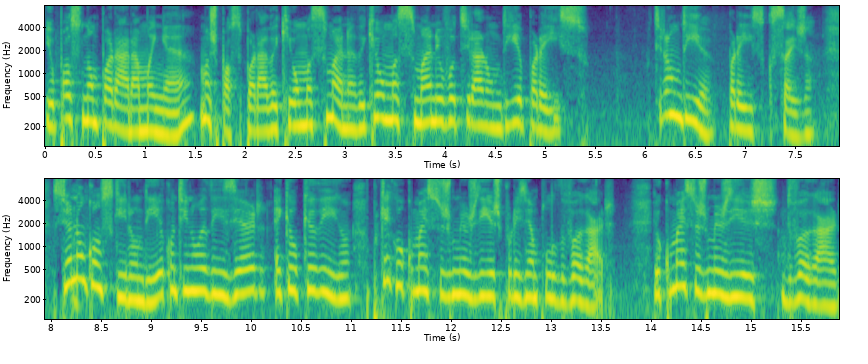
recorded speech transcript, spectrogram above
eu posso não parar amanhã, mas posso parar daqui a uma semana. Daqui a uma semana eu vou tirar um dia para isso tirar um dia para isso que seja. Se eu não conseguir um dia, continuo a dizer aquilo que eu digo. Porquê é que eu começo os meus dias, por exemplo, devagar? Eu começo os meus dias devagar,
